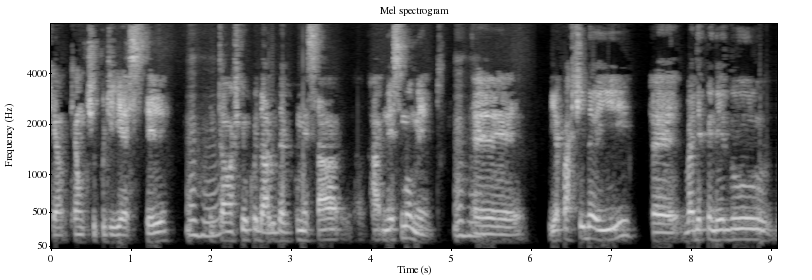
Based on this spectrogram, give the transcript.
que, é, que é um tipo de IST. Uhum. Então, acho que o cuidado deve começar nesse momento. Uhum. É, e a partir daí, é, vai depender do,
